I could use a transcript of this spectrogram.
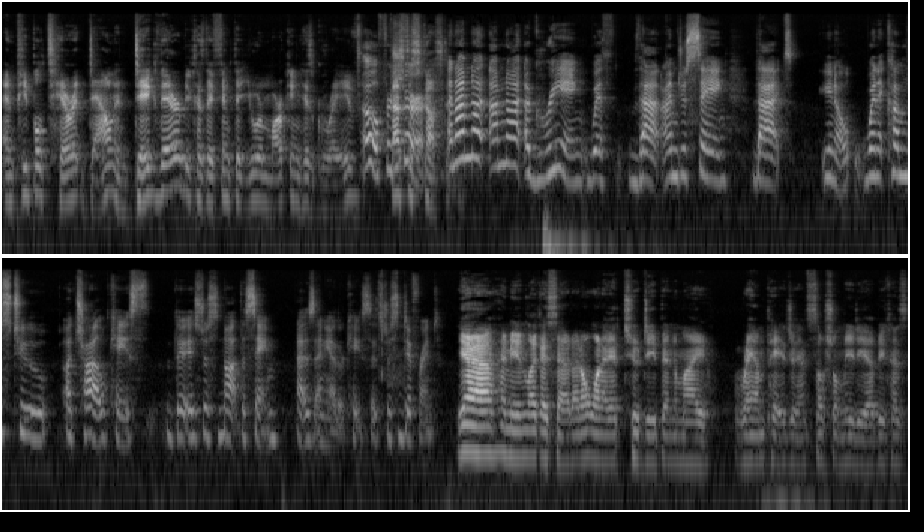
and people tear it down and dig there because they think that you were marking his grave. Oh, for That's sure. disgusting. And I'm not I'm not agreeing with that. I'm just saying that, you know, when it comes to a child case, it's just not the same as any other case. It's just different. Yeah, I mean, like I said, I don't want to get too deep into my rampage against social media because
